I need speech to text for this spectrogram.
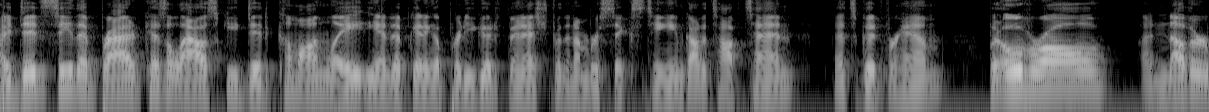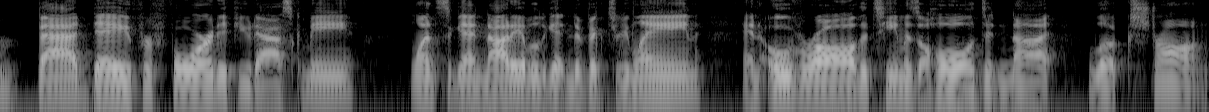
I did see that Brad Keselowski did come on late. He ended up getting a pretty good finish for the number six team, got a top 10. That's good for him. But overall, another bad day for Ford, if you'd ask me. Once again, not able to get into victory lane. And overall, the team as a whole did not look strong.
